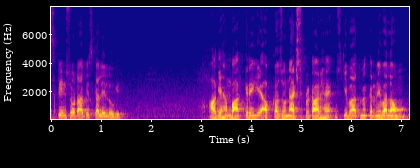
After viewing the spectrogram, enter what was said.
स्क्रीनशॉट आप इसका ले लोगे। आगे हम बात करेंगे आपका जो नेक्स्ट प्रकार है, उसकी बात मैं करने वाला हूँ।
